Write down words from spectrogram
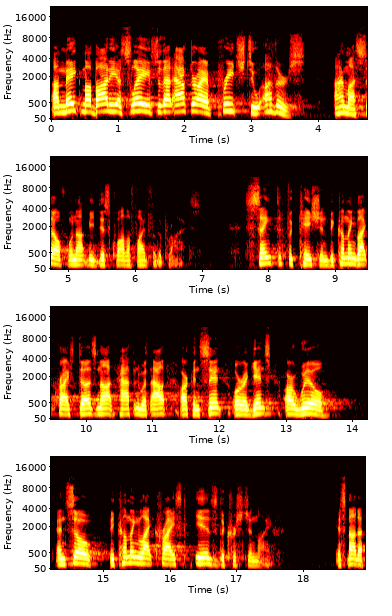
I make my body a slave so that after I have preached to others, I myself will not be disqualified for the prize. Sanctification, becoming like Christ, does not happen without our consent or against our will. And so, becoming like Christ is the Christian life. It's not a,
